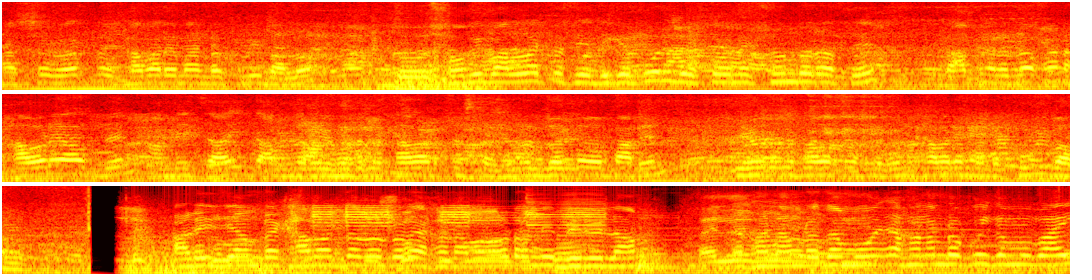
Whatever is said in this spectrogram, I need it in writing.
হাস্যকর তো খাবারের মানটা খুবই ভালো। তো সবই ভালো লাগতেছে এদিকে পরিবেশটা অনেক সুন্দর আছে। তো আপনারা যখন হাওড়ে আসবেন আমি চাই আপনারা এই হোটেলে খাওয়ার চেষ্টা করবেন যত পারেন এই হোটেলে খাওয়ার চেষ্টা করবেন খাবারের মানটা খুবই ভালো। আর এই যে আমরা খাবার দাবার করে এখন আবার অটো নিয়ে বেরোলাম এখন আমরা যাব এখন আমরা কই যাব ভাই?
